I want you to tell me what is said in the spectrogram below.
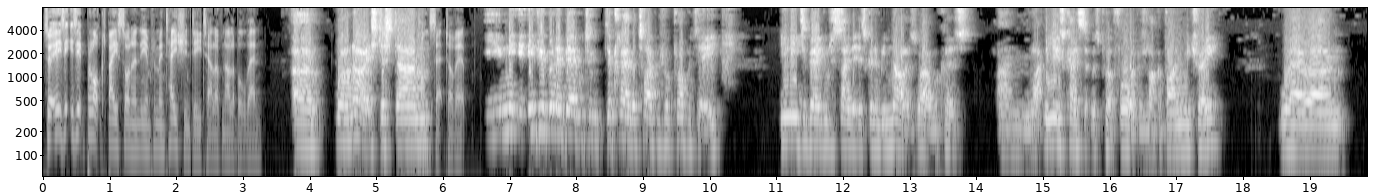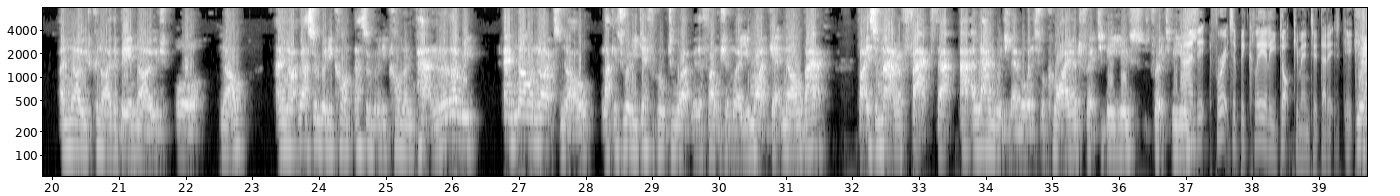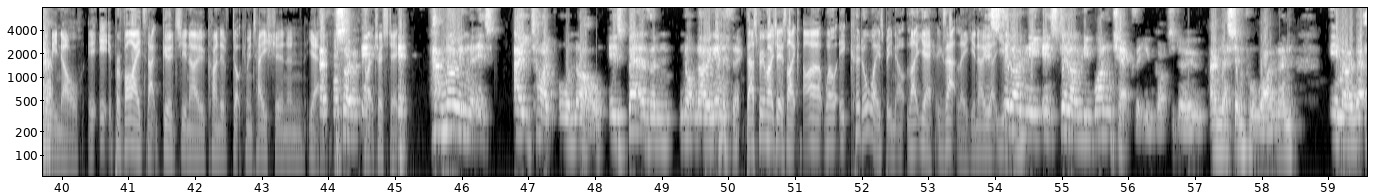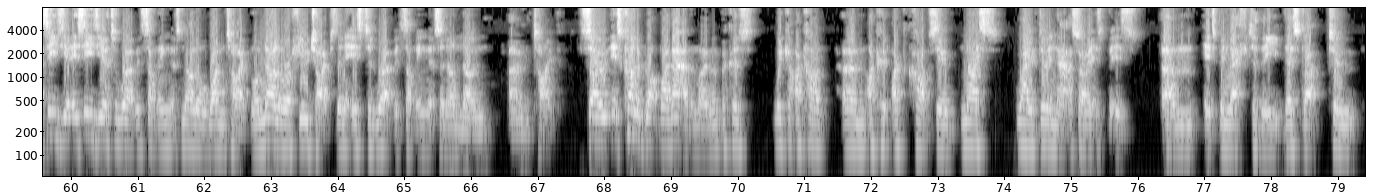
so is it, is it blocked based on the implementation detail of Nullable then? Um, well, no, it's just um, concept of it. You need if you're going to be able to declare the type of a property, you need to be able to say that it's going to be null as well, because um, like the use case that was put forward was like a binary tree, where um, a node can either be a node or null, and like that's a really com- that's a really common pattern. And although we and no one likes null, like it's really difficult to work with a function where you might get null back. but it's a matter of fact that at a language level, it's required for it to be used. For it to be used, and it, for it to be clearly documented that it it can Yeah. be null, it, it provides that good, you know, kind of documentation and yeah, and also characteristic. knowing that it's a type or null is better than not knowing anything. That's pretty much it. It's like, uh, well, it could always be null. Like, yeah, exactly. You know, It's you- still only it's still only one check that you've got to do, and a simple one. And you know that's easier. It's easier to work with something that's null or one type, or null or a few types, than it is to work with something that's an unknown um, type. So it's kind of blocked by that at the moment because we ca I can't um, I could I can't see a nice way of doing that. So it's it's um, it's been left to the there's like two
